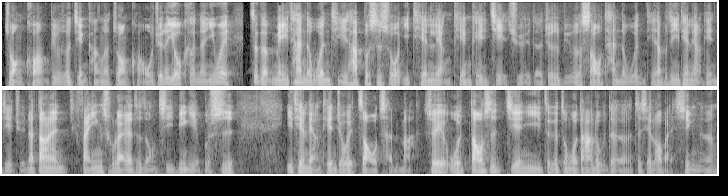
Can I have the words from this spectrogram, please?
状况，比如说健康的状况。我觉得有可能，因为这个煤炭的问题，它不是说一天两天可以解决的。就是比如说烧炭的问题，它不是一天两天解决。那当然反映出来的这种疾病，也不是一天两天就会造成嘛。所以我倒是建议这个中国大陆的这些老百姓呢，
